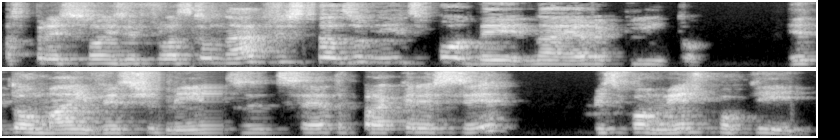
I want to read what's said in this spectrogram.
as pressões inflacionárias e os Estados Unidos poder, na era Clinton, retomar investimentos, etc., para crescer, principalmente porque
